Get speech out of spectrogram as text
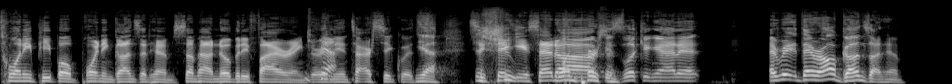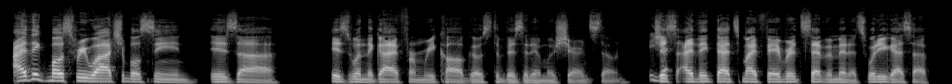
20 people pointing guns at him, somehow nobody firing during Yeah. the entire sequence. Yeah. So he's Just taking his head off, person. he's looking at it. Every they were all guns on him. I think most rewatchable scene is uh is when the guy from Recall goes to visit him with Sharon Stone. Yeah. Just I think that's my favorite seven minutes. What do you guys have?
